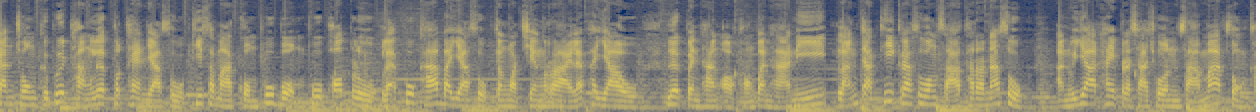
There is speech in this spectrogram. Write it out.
กัญชงคือพืชทางเลือกทดแทนยาสูบที่สมาคมผู้บ่ม ผู้เพาะปลูก และผู้ค้าใบยาสูบจังหวัดเชียงรายและพะเยา เลือกเป็นทางออกของปัญหานี้ หลังจากที่กระทรวงสาธารณสุข อนุญาตให้ประชาชนสามารถส่งค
